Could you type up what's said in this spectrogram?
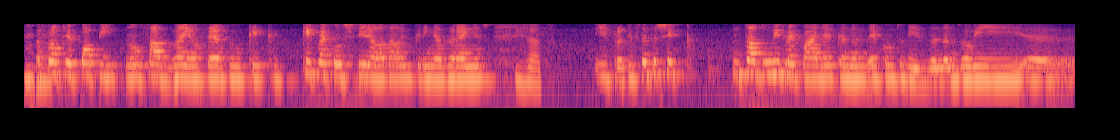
Uhum. A própria Poppy não sabe bem ao certo o que é que o que é que vai consistir, ela está ali um bocadinho às aranhas. Exato. E pronto, e portanto achei que metade do livro é palha, que andamos, é como tu dizes, andamos ali uh,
